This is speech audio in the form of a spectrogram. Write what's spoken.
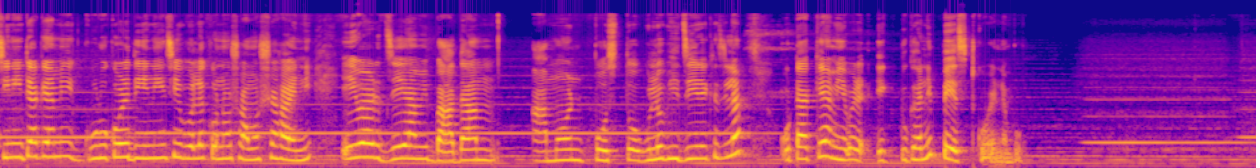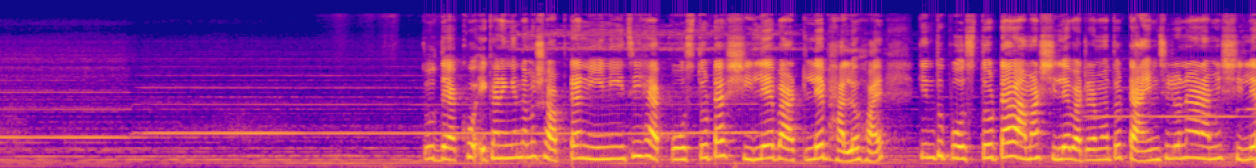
চিনিটাকে আমি গুঁড়ো করে দিয়ে নিয়েছি বলে কোনো সমস্যা হয়নি। এবার যে আমি বাদাম, আমন্ড, পোস্ত ওগুলো ভিজিয়ে রেখেছিলাম, ওটাকে আমি এবার একটুখানি পেস্ট করে নেব। তো দেখো, এখানে কিন্তু আমি সবটা নিয়ে নিয়েছি। হ্যাঁ পোস্তটা শিলে বাটলে ভালো হয়, কিন্তু পোস্তটা আমার শিলে বাটার মতো টাইম ছিল না আর আমি শিলে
